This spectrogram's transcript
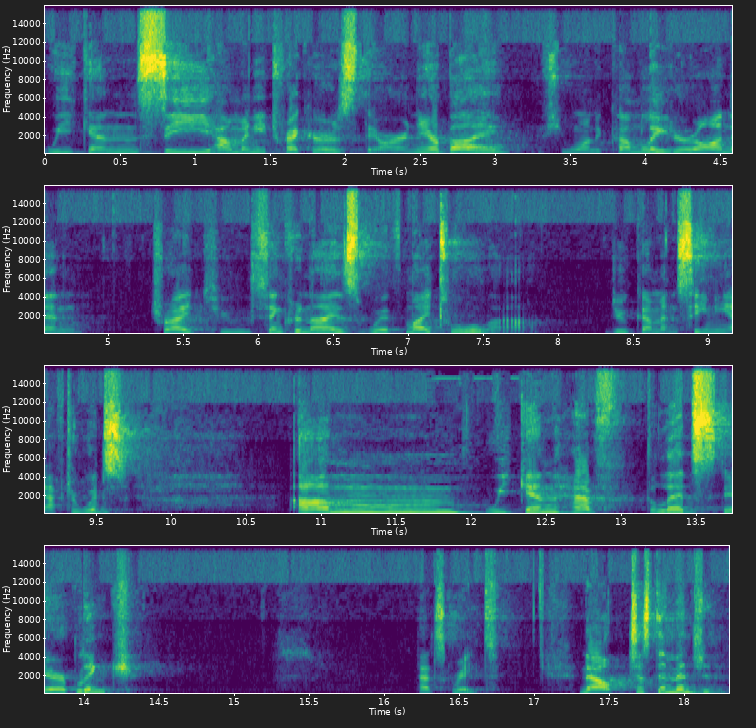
we can see how many trackers there are nearby. If you want to come later on and try to synchronize with my tool, uh, do come and see me afterwards. Um, we can have the LEDs there blink. That's great. Now, just imagine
